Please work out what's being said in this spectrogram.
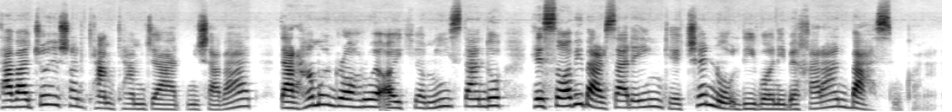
توجهشان کم کم جلب می شود در همان راهرو آیکیا میستند و حسابی بر سر اینکه چه نوع لیوانی بخرند بحث می کنند.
